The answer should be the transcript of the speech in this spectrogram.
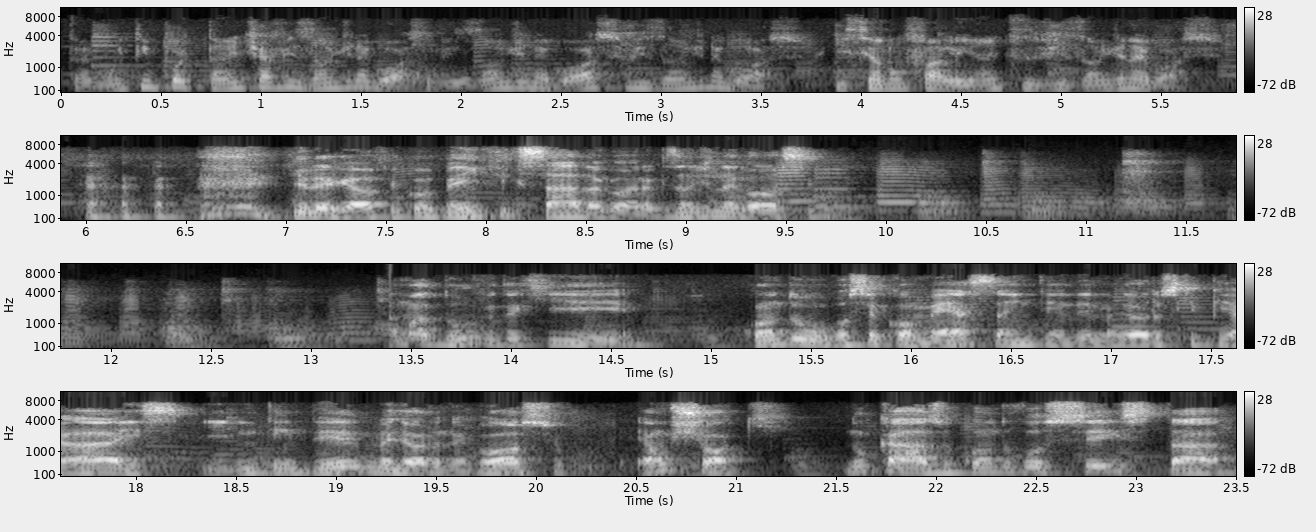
Então é muito importante a visão de negócio. Visão de negócio, visão de negócio. E se eu não falei antes, visão de negócio. que legal, ficou bem fixado agora. Visão de negócio. É uma dúvida que quando você começa a entender melhor os KPIs e entender melhor o negócio, é um choque. No caso, quando você está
